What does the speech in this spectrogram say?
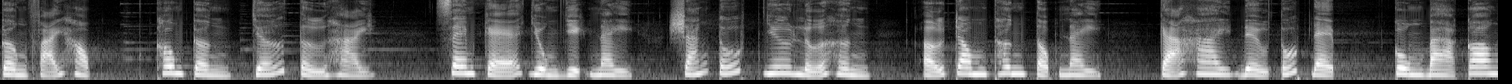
cần phải học, không cần chớ tự hại. Xem kẻ dùng việc này, sáng tốt như lửa hừng. Ở trong thân tộc này, cả hai đều tốt đẹp, cùng bà con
